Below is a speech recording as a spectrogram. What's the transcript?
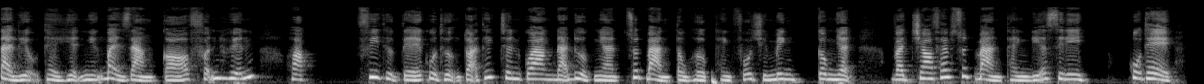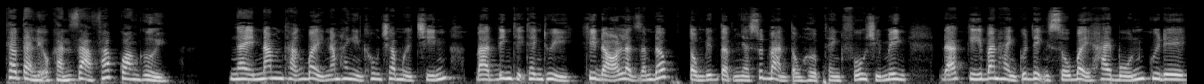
tài liệu thể hiện những bài giảng có phẫn huyễn hoặc phi thực tế của Thượng tọa Thích Trân Quang đã được nhà xuất bản tổng hợp Thành phố Hồ Chí Minh công nhận và cho phép xuất bản thành đĩa CD. Cụ thể, theo tài liệu khán giả Pháp Quang gửi, Ngày 5 tháng 7 năm 2019, bà Đinh Thị Thanh Thủy, khi đó là giám đốc tổng biên tập nhà xuất bản tổng hợp thành phố Hồ Chí Minh, đã ký ban hành quyết định số 724 QĐ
